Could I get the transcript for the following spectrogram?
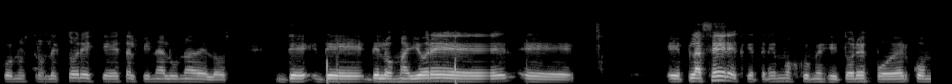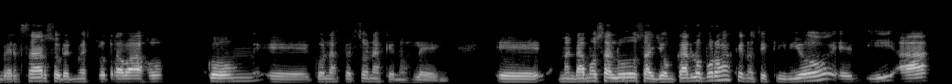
con nuestros lectores, que es al final uno de los, de, los mayores eh, eh, placeres que tenemos como escritores, poder conversar sobre nuestro trabajo con, con las personas que nos leen. mandamos saludos a John Carlos Borjas, que nos escribió, y a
